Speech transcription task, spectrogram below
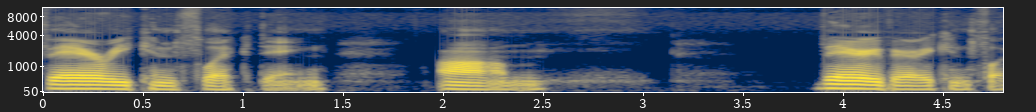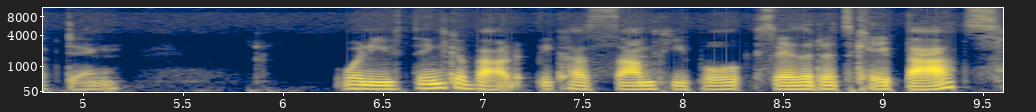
very conflicting. Um, very, very conflicting when you think about it because some people say that it's Kate Batts.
